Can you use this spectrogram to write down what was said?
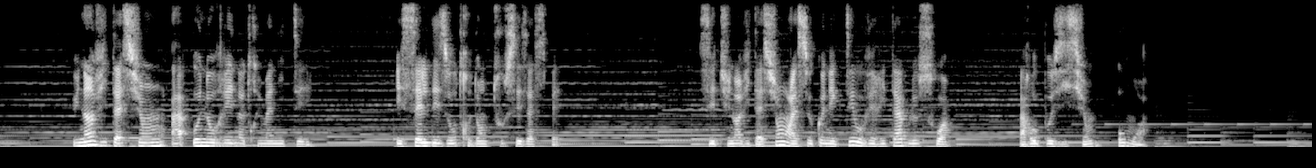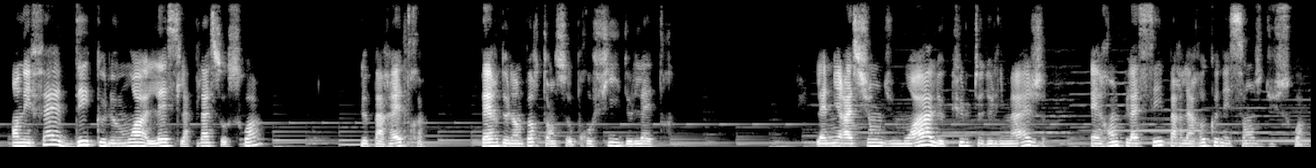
une invitation à honorer notre humanité et celle des autres dans tous ses aspects. C'est une invitation à se connecter au véritable soi, par opposition au moi. En effet, dès que le moi laisse la place au soi, le paraître perd de l'importance au profit de l'être. L'admiration du moi, le culte de l'image, est remplacée par la reconnaissance du soi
